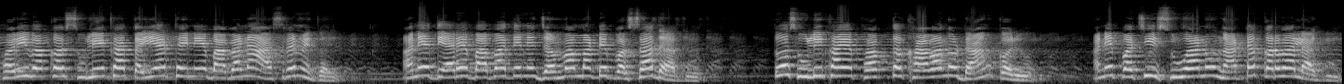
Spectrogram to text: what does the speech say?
ફરી વખત સુલેખા તૈયાર થઈને બાબાના આશ્રમે ગઈ અને ત્યારે બાબા તેને જમવા માટે પ્રસાદ આપ્યો. તો સુલેખાએ ફક્ત ખાવાનો ઢાંગ કર્યો અને પછી સુવાનું નાટક કરવા લાગી.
